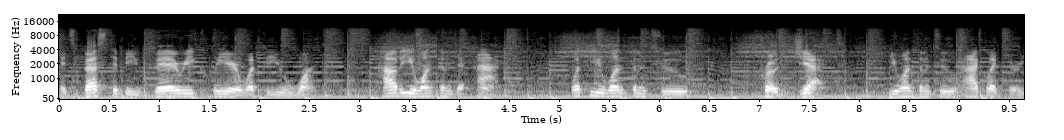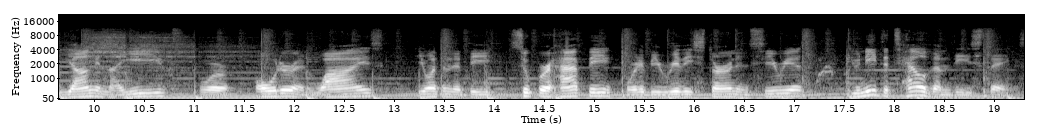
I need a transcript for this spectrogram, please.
it's best to be very clear what do you want. How do you want them to act? What do you want them to project? You want them to act like they're young and naive or older and wise? You want them to be super happy or to be really stern and serious? You need to tell them these things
